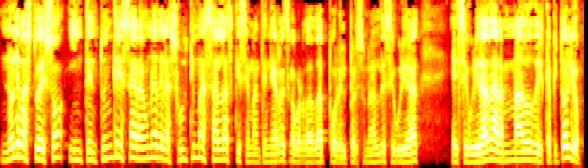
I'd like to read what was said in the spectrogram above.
no le bastó eso, intentó ingresar a una de las últimas salas que se mantenía resguardada por el personal de seguridad, el seguridad armado del Capitolio.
